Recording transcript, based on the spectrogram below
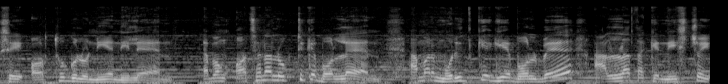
সেই অর্থগুলো নিয়ে নিলেন। এবং অচেনা লোকটিকে বললেন, আমার মুরিদকে গিয়ে বলবে, আল্লাহ তাকে নিশ্চয়ই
